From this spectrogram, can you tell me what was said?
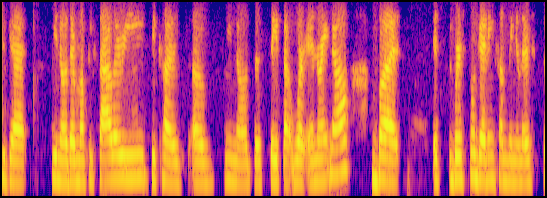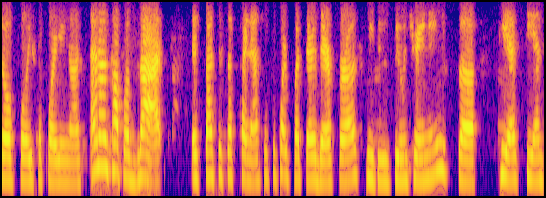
to get you know their monthly salary because of you know the state that we're in right now. But it's we're still getting something and they're still fully supporting us. And on top of that it's not just a financial support but they're there for us. We do zoom trainings. The psc and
